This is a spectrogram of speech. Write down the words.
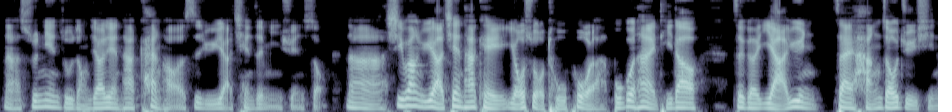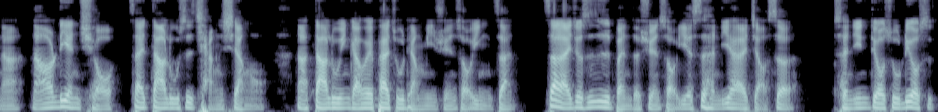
那孙念祖总教练他看好的是于雅倩这名选手，那希望于雅倩她可以有所突破啦。不过他也提到，这个亚运在杭州举行啊，然后练球在大陆是强项哦，那大陆应该会派出两名选手应战。再来就是日本的选手也是很厉害的角色，曾经丢出六十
